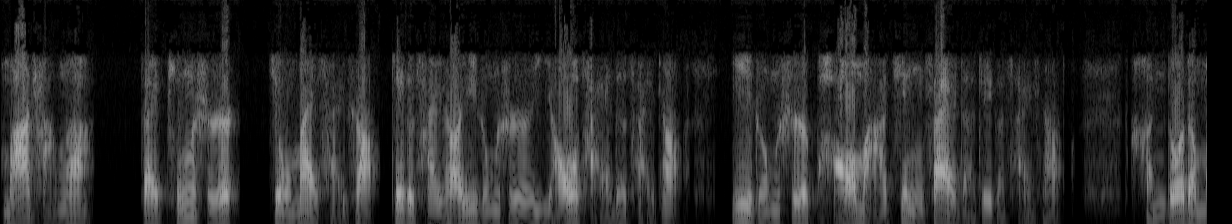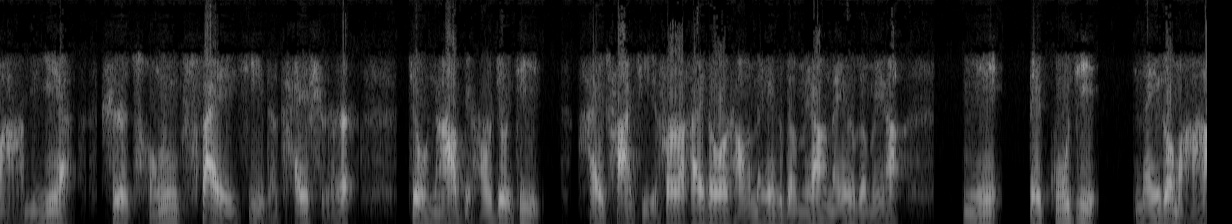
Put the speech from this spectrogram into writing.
马场啊，在平时就卖彩票。这个彩票一种是摇彩的彩票，一种是跑马竞赛的这个彩票。很多的马迷呀，是从赛季的开始就拿表就记。还差几分？还多少？哪个怎么样？哪个怎么样？你得估计哪个马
